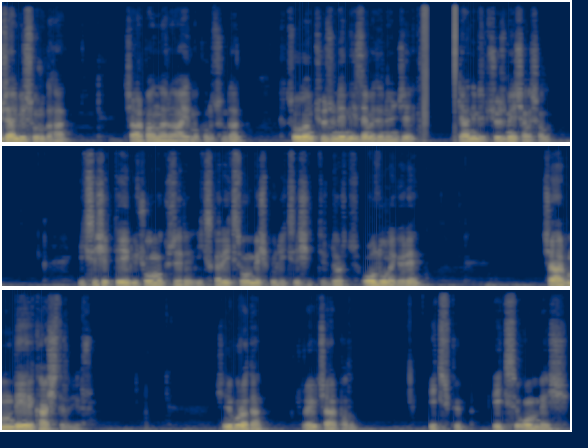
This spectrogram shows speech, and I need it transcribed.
Güzel bir soru daha. Çarpanlarını ayırma konusundan. Soruların çözümlerini izlemeden önce kendimiz bir çözmeye çalışalım. x eşit değil 3 olmak üzere x kare eksi 15 bölü x eşittir 4 olduğuna göre çarpımın değeri kaçtır diyor. Şimdi buradan şurayı çarpalım. x küp eksi 15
